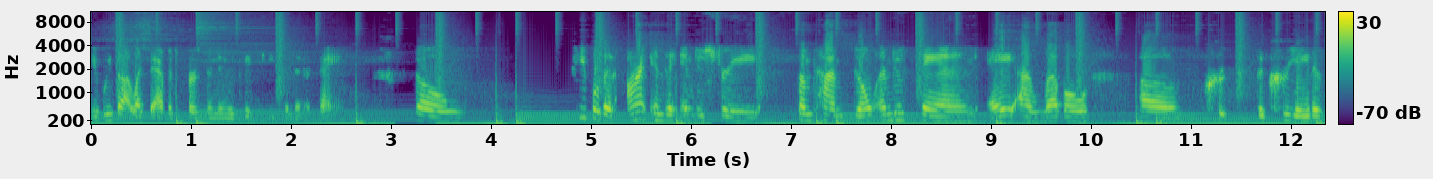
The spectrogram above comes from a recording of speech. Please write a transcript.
If we thought like the average person, then we couldn't keep them entertained. So, people that aren't in the industry sometimes don't understand a our level of cr- the creative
